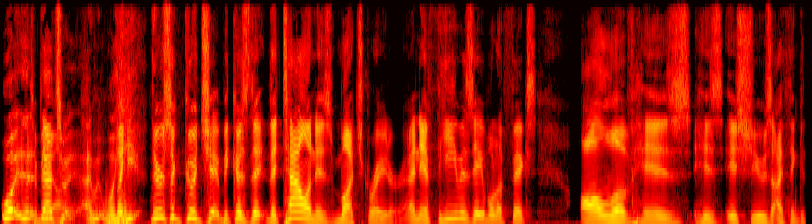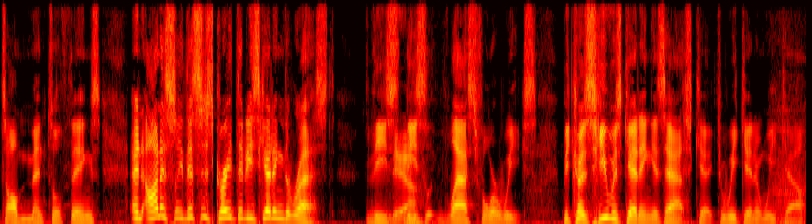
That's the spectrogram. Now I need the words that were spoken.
Well, that's what. I mean. Well, Like, he, there's a good chance because the the talent is much greater, and if he was able to fix all of his his issues, I think it's all mental things. And honestly, this is great that he's getting the rest these Yeah. these last four weeks because he was getting his ass kicked week in and week out.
